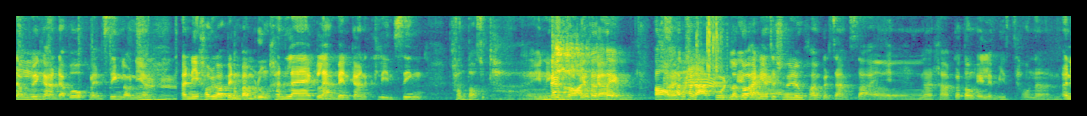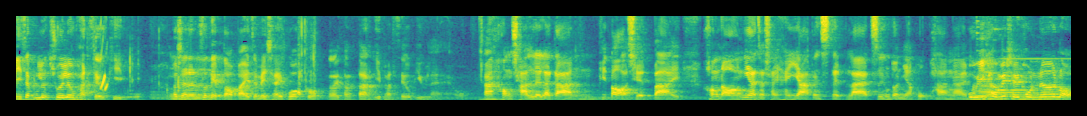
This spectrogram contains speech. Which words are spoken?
ดับอืมด้วยการ double cleansing แล้วเนี่ยอือหืออันนี้เขาเรียกว่าเป็นบำรุงขั้นแรกและอืมเป็นการ cleansing ขั้นตอนสุดท้ายหนึ่งร้อยขั้สตนดีวกันเต็ปต่อใช่พัฒนาคุณแล้วก็อันเนี้ยจะช่วยเรื่องความกระจ่างใสเออนะครับก็ต้องเอล m มิสเท่านั้น อันนี้จะเป็นเรื่องช่วยเรื่องผัดเซลล์ผิว เพราะฉะนั้นสเต็ปต่อไปจะไม่ใช้พวกกรดอะไรต่างๆ ที่ผัดเซลล์ผิวแล้ว อะของฉันเลยละกัน พี่ต่อเช็ดไป ของน้องเนี่ยจะใช้ไฮยาเป็นสเต็ปแรก ซึ่งตัวเนี้ยพกพาง่ายมาก อุ๊ยเธอไม่ใช้โทนเนอร์หรอ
